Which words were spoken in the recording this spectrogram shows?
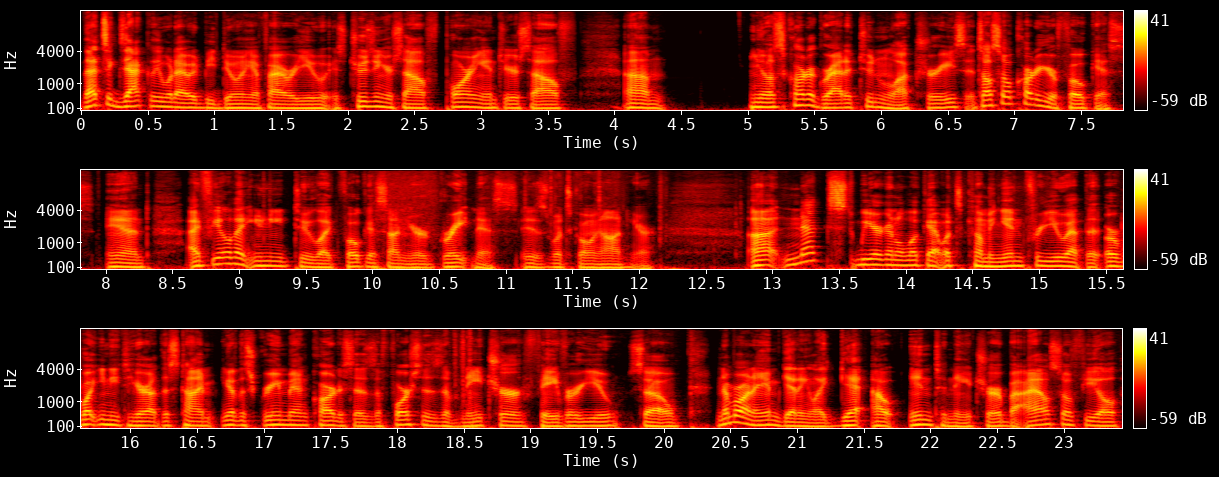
that's exactly what I would be doing if I were you, is choosing yourself, pouring into yourself. Um, you know, it's a card of gratitude and luxuries. It's also a card of your focus. And I feel that you need to, like, focus on your greatness is what's going on here. Uh, next, we are going to look at what's coming in for you at the, or what you need to hear at this time. You have the Green Man card. It says the forces of nature favor you. So, number one, I am getting like get out into nature, but I also feel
